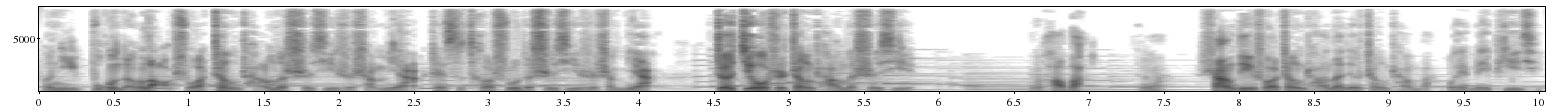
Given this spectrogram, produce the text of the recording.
说你不能老说正常的实习是什么样，这次特殊的实习是什么样，这就是正常的实习，好吧，对吧？上帝说正常，那就正常吧，我也没脾气。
